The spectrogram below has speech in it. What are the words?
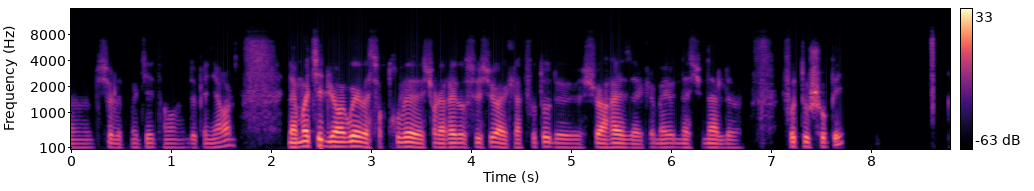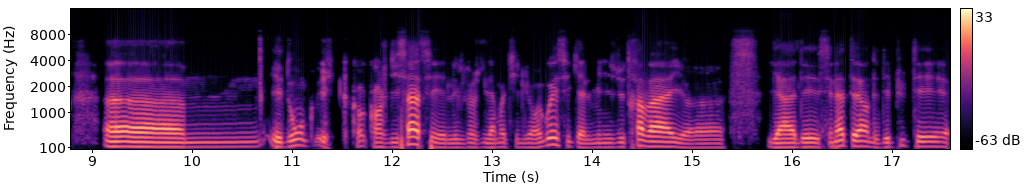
heu, puisque l'autre moitié étant de Peñarol. La moitié de l'Uruguay va se retrouver sur les réseaux sociaux avec la photo de Suarez avec le maillot de National, photoshopé. Et donc quand je dis ça, c'est quand je dis la moitié de l'Uruguay, c'est qu'il y a le ministre du Travail, il y a des sénateurs, des députés,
